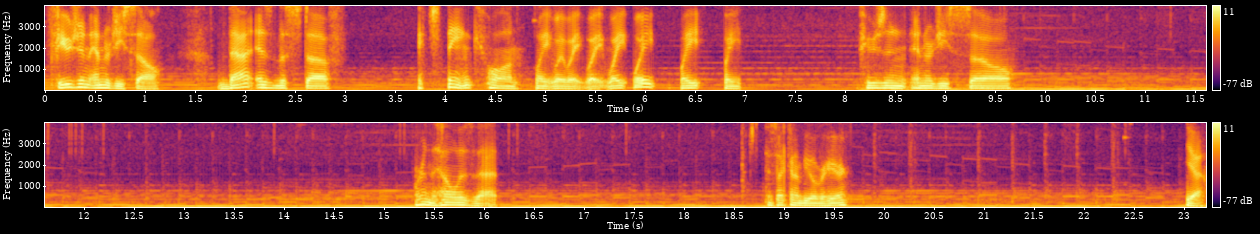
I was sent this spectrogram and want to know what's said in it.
Fusion energy cell. That is the stuff... I think... Hold on. Wait, wait, wait, wait, wait, wait, wait, wait. Fusion energy cell... in the hell is that? Is that going to be over here? Yeah.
